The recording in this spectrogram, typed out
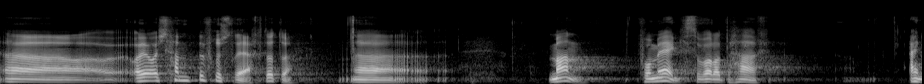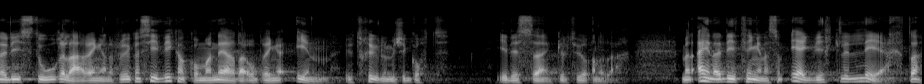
Eh, og jeg var kjempefrustrert. vet du. Eh, men for meg så var dette her en av de store læringene. For du kan si Vi kan komme ned der og bringe inn utrolig mye godt i disse kulturene der. Men en av de tingene som jeg virkelig lærte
